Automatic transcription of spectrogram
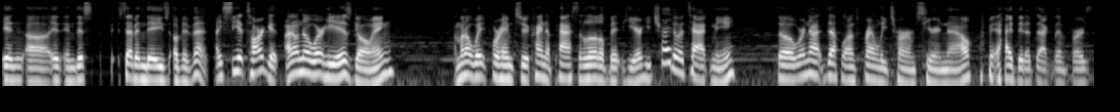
in, uh, in, in this seven days of event. I see a target. I don't know where he is going. I'm gonna wait for him to kind of pass a little bit here. He tried to attack me. So we're not definitely on friendly terms here now. I mean, I did attack them first.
